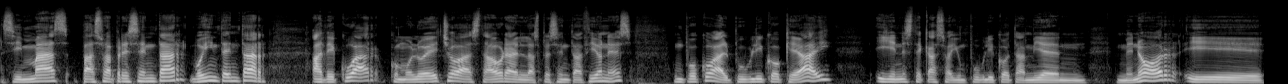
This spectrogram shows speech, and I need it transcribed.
sin más, paso a presentar. Voy a intentar adecuar, como lo he hecho hasta ahora en las presentaciones, un poco al público que hay. Y en este caso hay un público también menor y,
